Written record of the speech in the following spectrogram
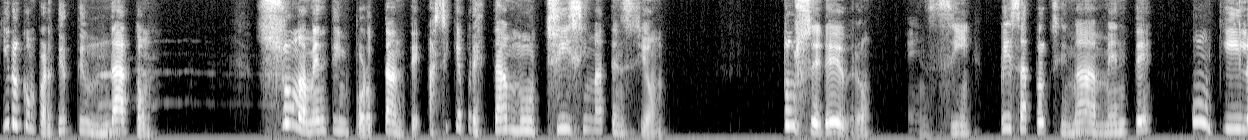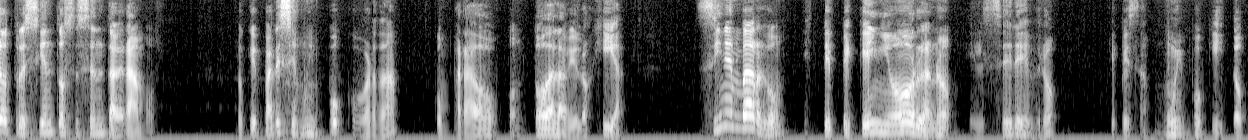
quiero compartirte un dato sumamente importante, así que presta muchísima atención. Tu cerebro en sí pesa aproximadamente un kilo 360 gramos, lo que parece muy poco, ¿verdad? Comparado con toda la biología. Sin embargo, este pequeño órgano, el cerebro, que pesa muy poquito,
